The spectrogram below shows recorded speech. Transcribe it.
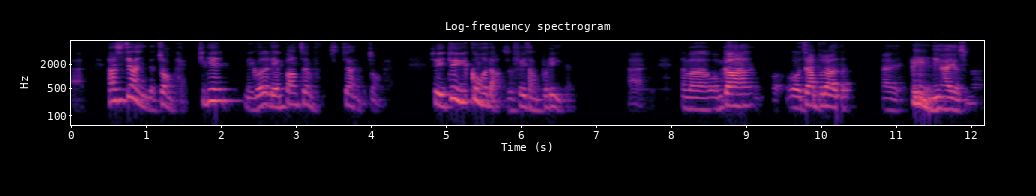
啊。他是这样一个状态。今天美国的联邦政府是这样一个状态，所以对于共和党是非常不利的。啊，那么我们刚刚我我这样不知道，哎，您还有什么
